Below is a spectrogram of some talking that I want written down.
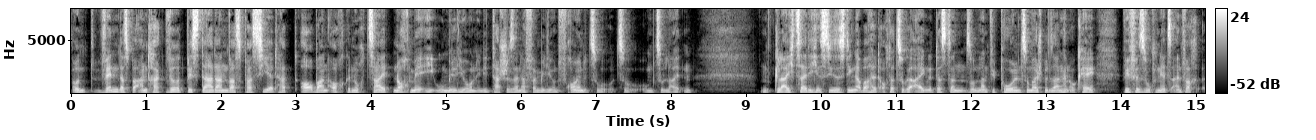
Und wenn das beantragt wird, bis da dann was passiert, hat Orban auch genug Zeit, noch mehr EU-Millionen in die Tasche seiner Familie und Freunde zu, zu umzuleiten. Und gleichzeitig ist dieses Ding aber halt auch dazu geeignet, dass dann so ein Land wie Polen zum Beispiel sagen kann, okay, wir versuchen jetzt einfach, äh,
